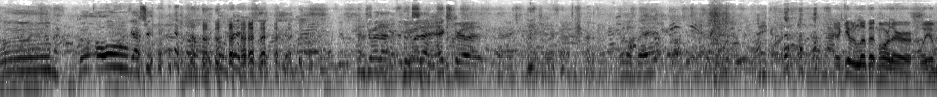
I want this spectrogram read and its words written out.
Boom. Boom. Oh, got your enjoy that. Enjoy that extra. that little bit. Yeah, give it a little bit more there, William.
